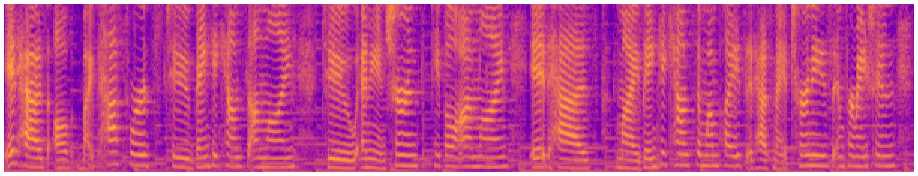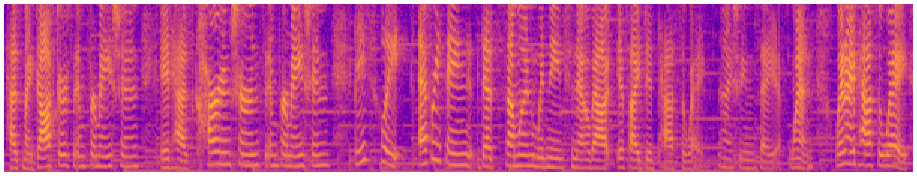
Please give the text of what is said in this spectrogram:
It has all my passwords to bank accounts online, to any insurance people online. It has my bank accounts in one place. It has my attorney's information, has my doctor's information. It has car insurance information. Basically everything that someone would need to know about if I did pass away. And I shouldn't say if, when. When I pass away.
